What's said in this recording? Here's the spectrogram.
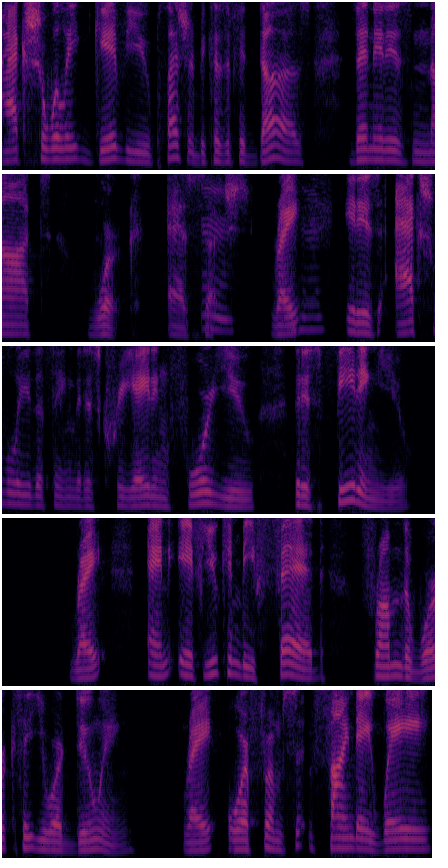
actually give you pleasure because if it does then it is not work as Mm. such right Mhm. It is actually the thing that is creating for you that is feeding you right and if you can be fed from the work that you are doing right or from find a way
